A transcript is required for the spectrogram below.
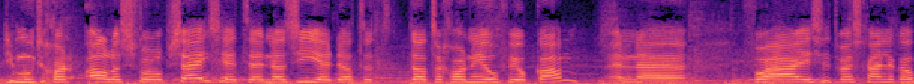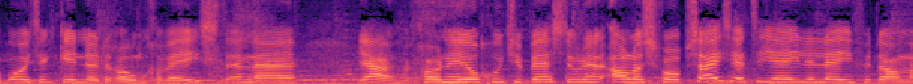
Je moet gewoon alles voor opzij zetten. En dan zie je dat, het, dat er gewoon heel veel kan. En voor haar is het waarschijnlijk ook ooit een kinderdroom geweest. En ja, gewoon heel goed je best doen en alles voor opzij zetten je hele leven. Dan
